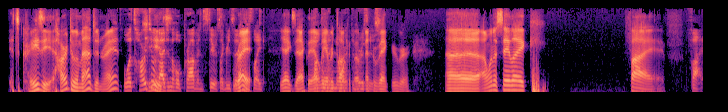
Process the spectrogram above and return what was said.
it's crazy. Hard to imagine, right? Well, it's hard to Jeez. imagine the whole province too. It's like we said, Right. it's like Yeah, exactly. I Up only in the ever talk north about Metro Vancouver. Uh, I want to say like five. five.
